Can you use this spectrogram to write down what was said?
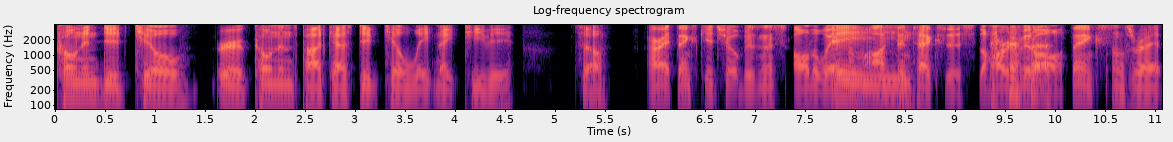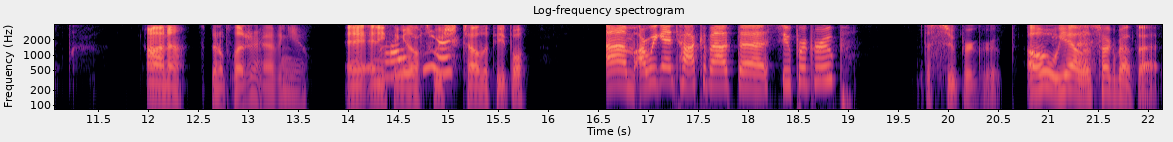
Conan did kill, or Conan's podcast did kill late night TV." So All right, thanks, kid show business, all the way Hey. from Austin, Texas, the heart of it all. Thanks. That's right. Anna, it's been a pleasure having you. Any, anything Always else we should tell the people? Um, are we going to talk about the super group? The super group. Oh yeah, let's talk about that.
